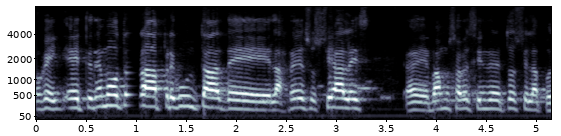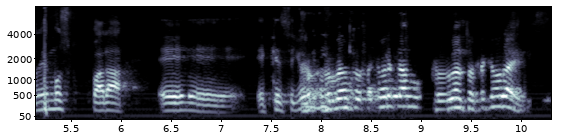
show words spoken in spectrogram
Ok, eh, tenemos otra pregunta de las redes sociales. Eh, vamos a ver si entonces la ponemos para eh, que el señor... Roberto. ¿hasta qué hora estamos? Roberto, ¿hasta qué hora es?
